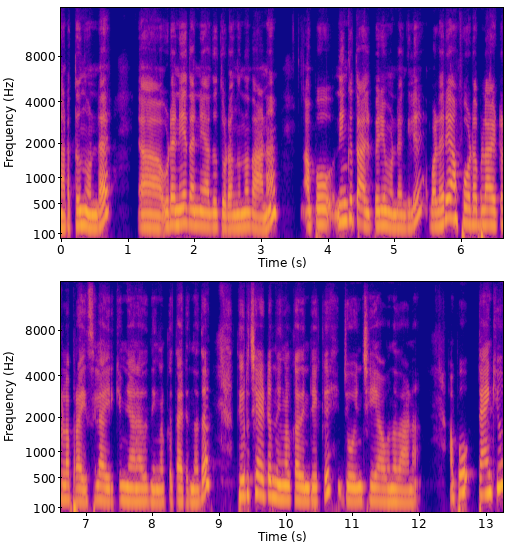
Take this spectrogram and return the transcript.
നടത്തുന്നുണ്ട്. ഉടനെ തന്നെ അത് തുടങ്ങുന്നതാണ്. അപ്പോൾ നിങ്ങൾക്ക് താല്പര്യമുണ്ടെങ്കിൽ വളരെ അഫോർഡബിൾ ആയിട്ടുള്ള പ്രൈസിലായിരിക്കും ഞാനത് നിങ്ങൾക്ക് തരുന്നത്. തീർച്ചയായിട്ടും നിങ്ങൾക്ക് അതിന്റെയൊക്കെ ജോയിൻ ചെയ്യാവുന്നതാണ്. അപ്പോൾ thank you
